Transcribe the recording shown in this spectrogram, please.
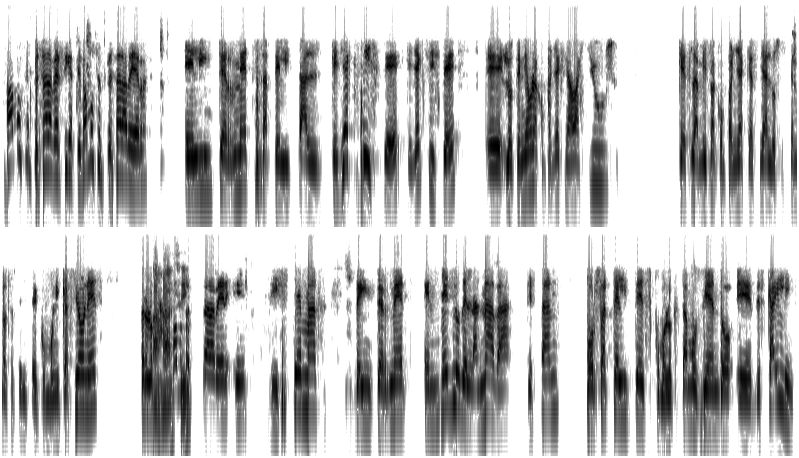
vamos a empezar a ver, fíjate, vamos a empezar a ver el Internet satelital, que ya existe, que ya existe, eh, lo tenía una compañía que se llamaba Hughes, que es la misma compañía que hacía los sistemas satélites de comunicaciones, pero lo que vamos a empezar a ver es sistemas de Internet en medio de la nada que están por satélites como lo que estamos viendo eh, de Skylink,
